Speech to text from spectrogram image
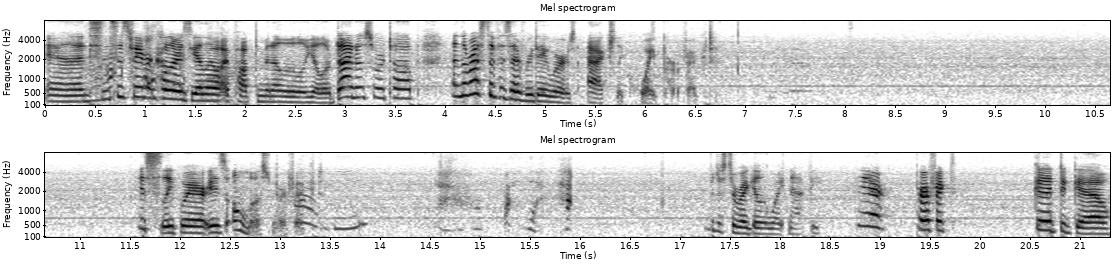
And since his favorite color is yellow, I popped him in a little yellow dinosaur top, and the rest of his everyday wear is actually quite perfect. His sleepwear is almost perfect. But just a regular white nappy. There, perfect. Good to go.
